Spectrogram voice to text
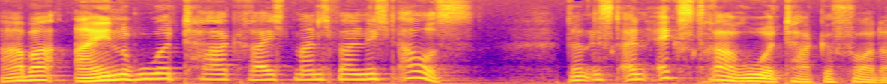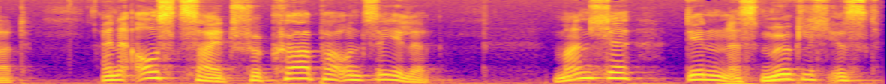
Aber ein Ruhetag reicht manchmal nicht aus. Dann ist ein extra Ruhetag gefordert, eine Auszeit für Körper und Seele. Manche, denen es möglich ist,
